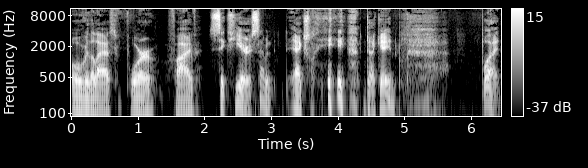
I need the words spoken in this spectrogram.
over the last four, five, six years, seven, actually, decade. But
